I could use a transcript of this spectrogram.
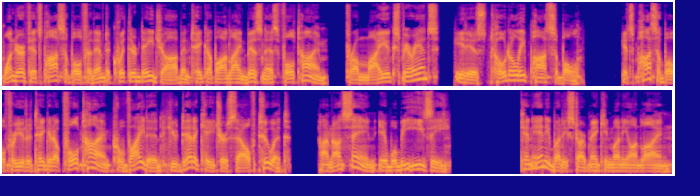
wonder if it's possible for them to quit their day job and take up online business full time. From my experience, it is totally possible. It's possible for you to take it up full time provided you dedicate yourself to it. I'm not saying it will be easy. Can anybody start making money online?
